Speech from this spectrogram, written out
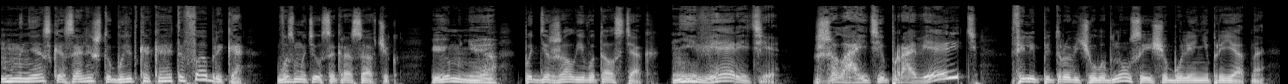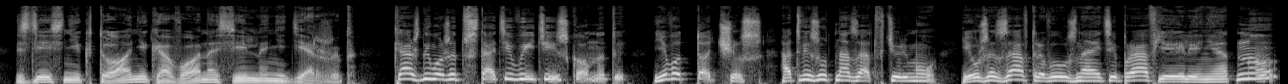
«Мне сказали, что будет какая-то фабрика», — возмутился красавчик. «И мне», — поддержал его толстяк. «Не верите? Желаете проверить?» Филипп Петрович улыбнулся еще более неприятно. «Здесь никто никого насильно не держит. Каждый может встать и выйти из комнаты. Его тотчас отвезут назад в тюрьму, и уже завтра вы узнаете, прав я или нет. Ну,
